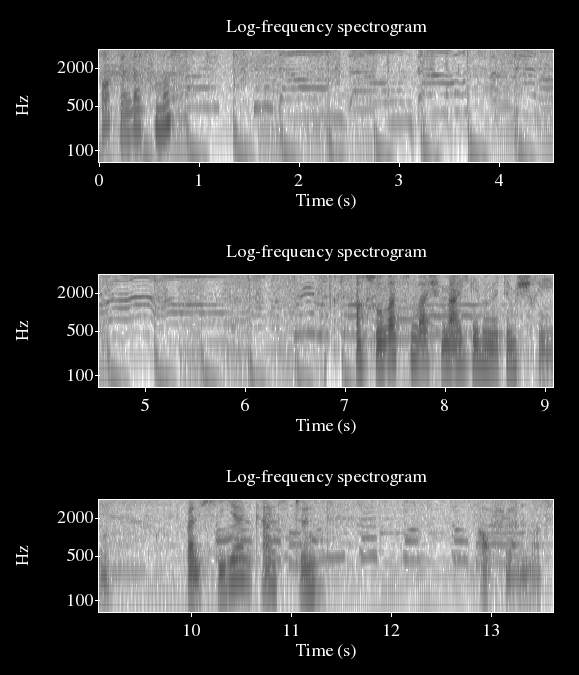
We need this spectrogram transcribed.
trocknen lassen muss. Auch sowas zum Beispiel mache ich lieber mit dem Schrägen, weil ich hier ganz dünn aufführen muss.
